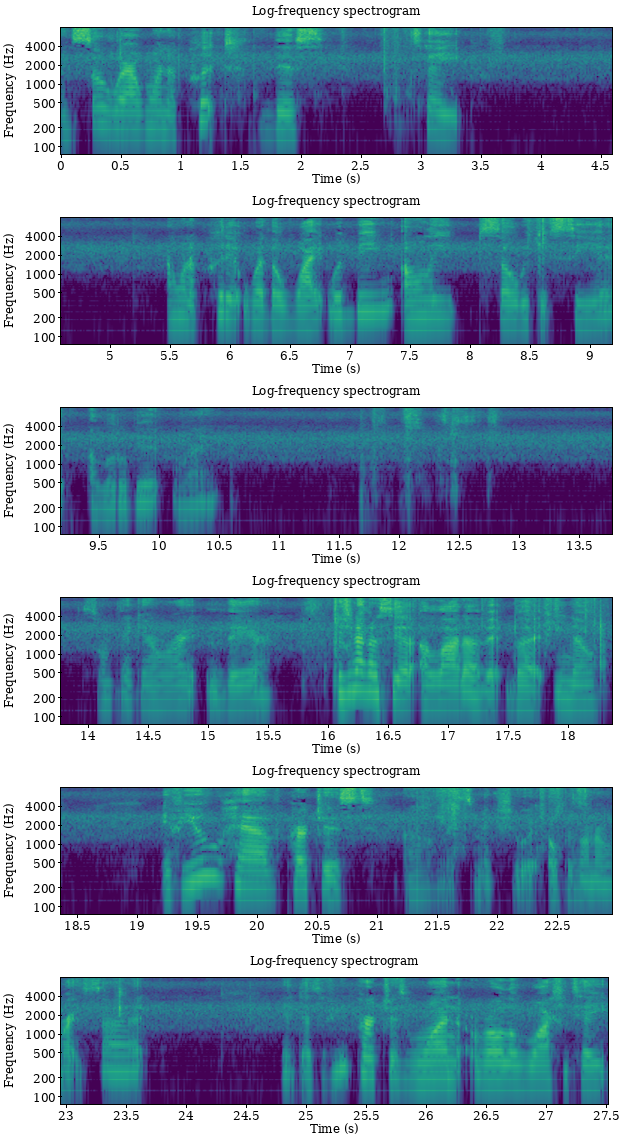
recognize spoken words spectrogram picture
And so where I want to put this tape, I want to put it where the white would be, only so we could see it a little bit, right? So I'm thinking right there. Because you're not going to see a, a, lot of it, but, you know, if you have purchased, oh, let's make sure it opens on the right side it does. If you purchase one roll of washi tape,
